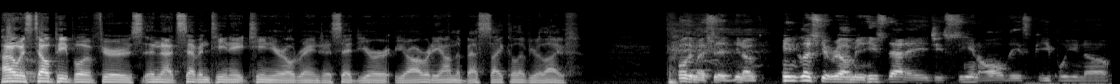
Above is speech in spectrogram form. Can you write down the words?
I always tell people if you're in that 17, 18 year old range, I said, you're, you're already on the best cycle of your life. I told him, I said, you know, I mean, let's get real. I mean, he's that age. He's seeing all these people, you know,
